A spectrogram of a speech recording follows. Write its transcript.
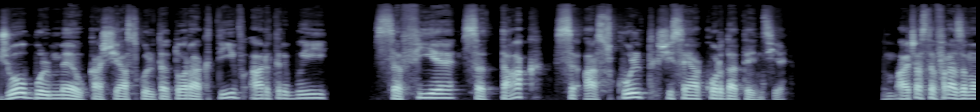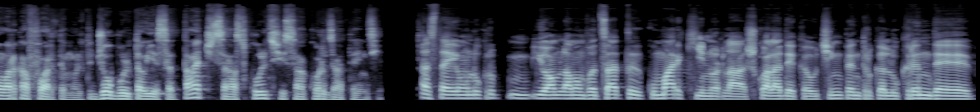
jobul meu ca și ascultător activ ar trebui să fie să tac, să ascult și să-i acord atenție. Această frază mă marca foarte mult. Jobul tău e să taci, să asculți și să acorzi atenție. Asta e un lucru, eu am, l-am învățat cu mari chinuri la școala de coaching, pentru că lucrând de,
